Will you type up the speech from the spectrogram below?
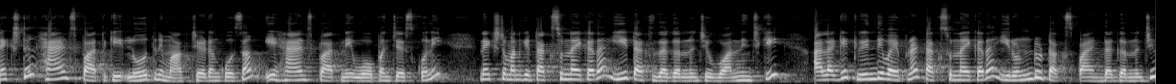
నెక్స్ట్ హ్యాండ్స్ పార్ట్కి లోతుని మార్క్ చేయడం కోసం ఈ హ్యాండ్స్ పార్ట్ని ఓపెన్ చేసుకొని నెక్స్ట్ మనకి టక్స్ ఉన్నాయి కదా ఈ టక్స్ దగ్గర నుంచి వన్ ఇంచ్కి అలాగే క్రింది వైపున టక్స్ ఉన్నాయి కదా ఈ రెండు టక్స్ పాయింట్ దగ్గర నుంచి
